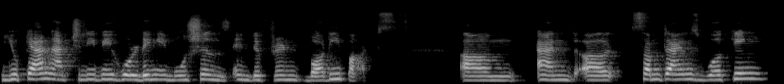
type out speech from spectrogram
you can actually be holding emotions in different body parts. Um, and uh, sometimes working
